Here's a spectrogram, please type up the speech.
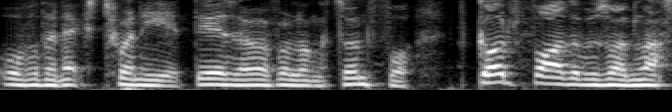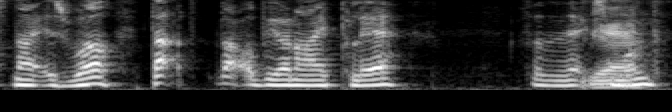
over the next 28 days, however long it's on for. Godfather was on last night as well. That that'll be on iPlayer for the next Yeah. month.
